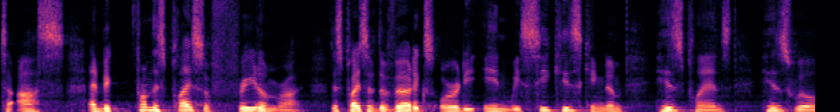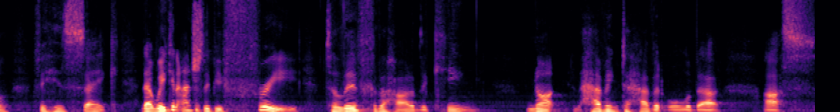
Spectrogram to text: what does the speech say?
to us. And be, from this place of freedom, right? this place of the verdict's already in. We seek His kingdom, His plans, His will for His sake. That we can actually be free to live for the heart of the King, not having to have it all about us.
